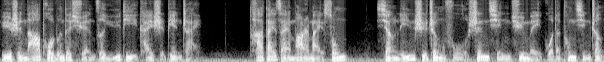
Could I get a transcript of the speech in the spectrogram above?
于是拿破仑的选择余地开始变窄。他待在马尔麦松，向临时政府申请去美国的通行证，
